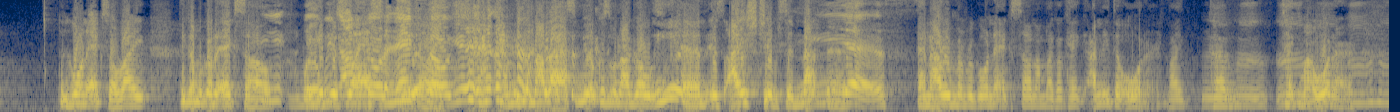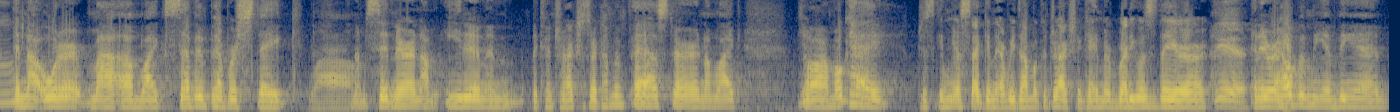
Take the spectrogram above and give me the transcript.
We're going to XO, right? I think I'm gonna go to XO Yeah, and get we this gotta last go to meal. XO, yeah. Let me get my last meal because when I go in, it's ice chips and nothing. Yes. And I remember going to Excel and I'm like, okay, I need to order. Like, come Mm-hmm, take my order. And I ordered my um, like seven pepper steak. Wow. And I'm sitting there and I'm eating and the contractions are coming faster. And I'm like, yo, I'm okay. Just give me a second. Every time a contraction came, everybody was there. Yeah. And they were helping me. And then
